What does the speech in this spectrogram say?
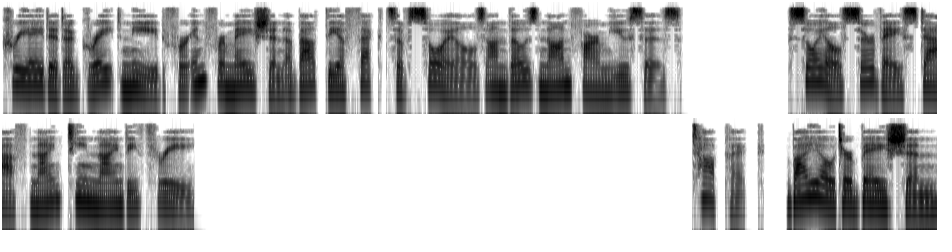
created a great need for information about the effects of soils on those non-farm uses. Soil Survey Staff 1993 Bioturbation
